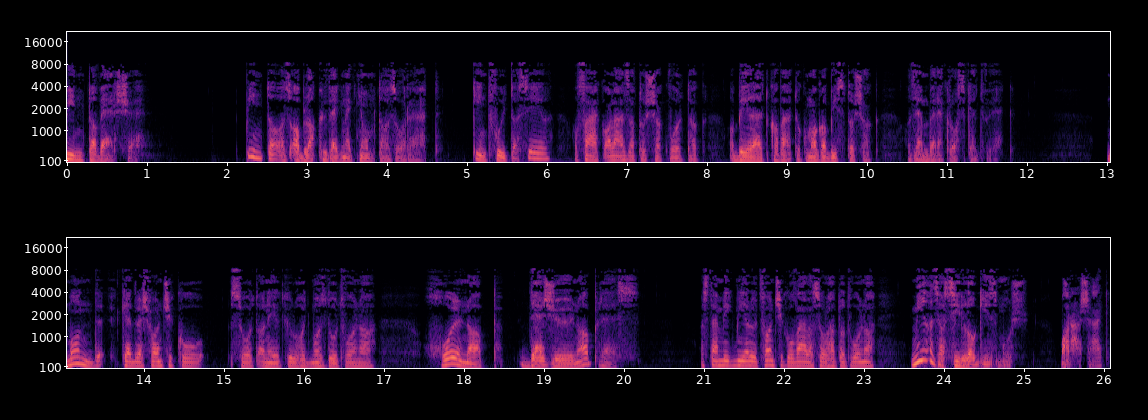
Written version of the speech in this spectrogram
Pinta verse Pinta az ablaküvegnek nyomta az orrát. Kint fújt a szél, a fák alázatosak voltak, a bélelt kabátok magabiztosak, az emberek rosszkedvűek. Mond, kedves Fancsikó, szólt anélkül, hogy mozdult volna, holnap Dezső nap lesz? Aztán még mielőtt Fancsikó válaszolhatott volna, mi az a szillogizmus? Marhaság,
